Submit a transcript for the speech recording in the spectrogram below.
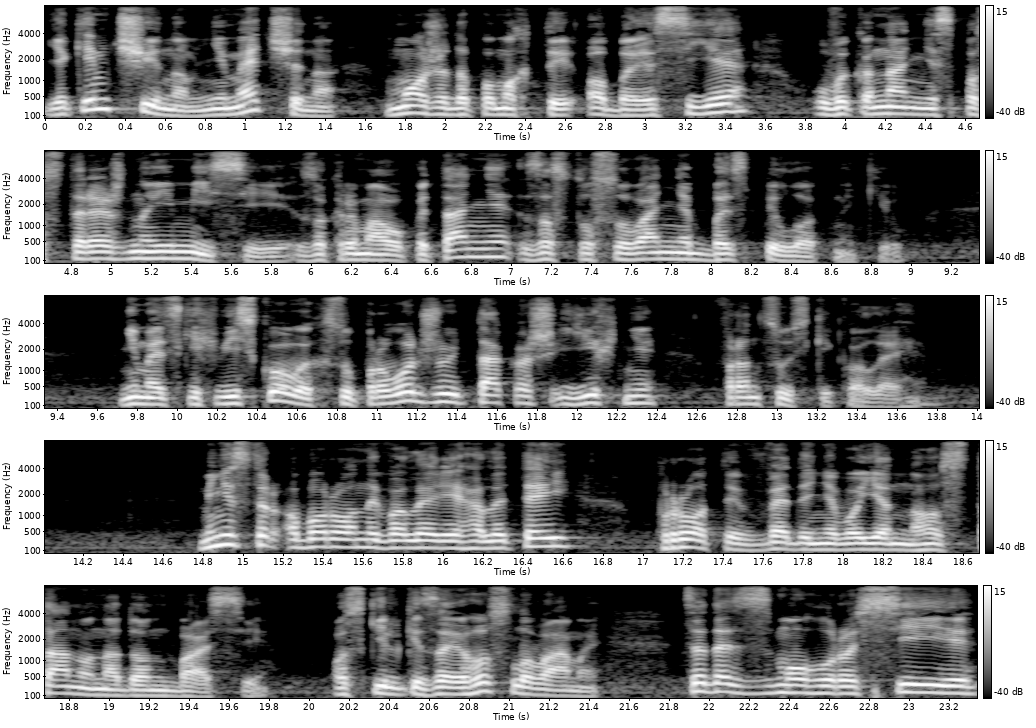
яким чином Німеччина може допомогти ОБСЄ у виконанні спостережної місії, зокрема у питанні застосування безпілотників. Німецьких військових супроводжують також їхні французькі колеги. Міністр оборони Валерій Галетей проти введення воєнного стану на Донбасі, оскільки, за його словами, це дасть змогу Росії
